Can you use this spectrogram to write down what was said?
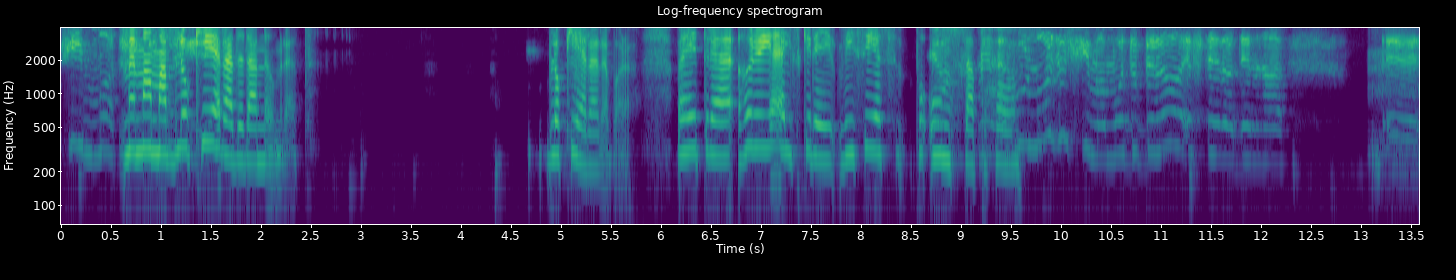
timmar. Men mamma, blockera det där numret. Blockera det bara. Vad heter det? Hörru, jag älskar dig. Vi ses på onsdag på showen. Hur mår du Shima? Mår du bra efter den här eh,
